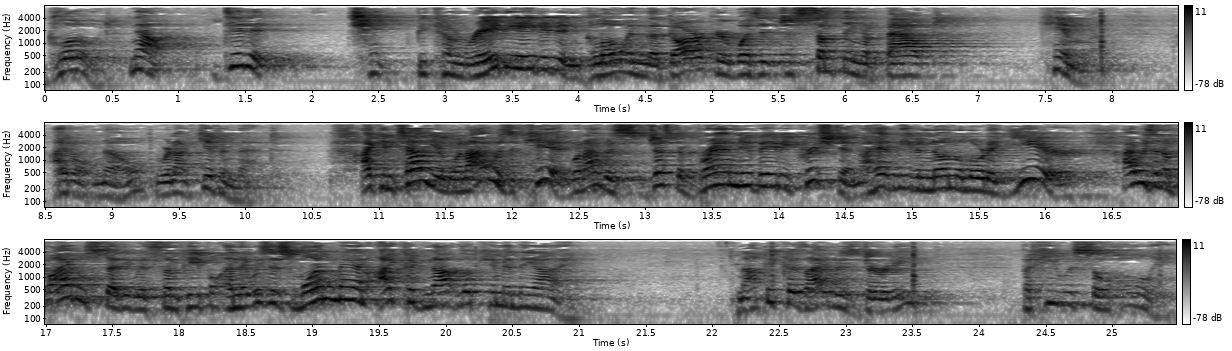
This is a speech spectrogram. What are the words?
glowed. Now, did it become radiated and glow in the dark, or was it just something about him? I don't know. We're not given that. I can tell you when I was a kid, when I was just a brand new baby Christian, I hadn't even known the Lord a year, I was in a Bible study with some people, and there was this one man, I could not look him in the eye. Not because I was dirty, but he was so holy.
